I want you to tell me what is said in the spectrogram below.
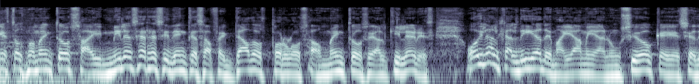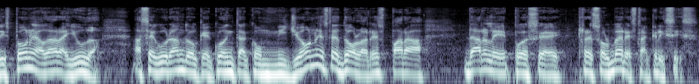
estos momentos hay miles de residentes afectados por los aumentos de alquileres. Hoy la alcaldía de Miami anunció que se dispone a dar ayuda, asegurando que cuenta con millones de dólares para darle, pues, eh, resolver esta crisis.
